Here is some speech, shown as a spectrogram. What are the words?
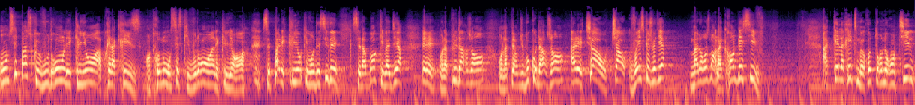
On ne sait pas ce que voudront les clients après la crise. Entre nous, on sait ce qu'ils voudront, hein, les clients. hein. Ce pas les clients qui vont décider. C'est la banque qui va dire, Eh, on n'a plus d'argent, on a perdu beaucoup d'argent. Allez, ciao, ciao. Vous voyez ce que je veux dire? Malheureusement, la grande lessive. À quel rythme retourneront-ils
